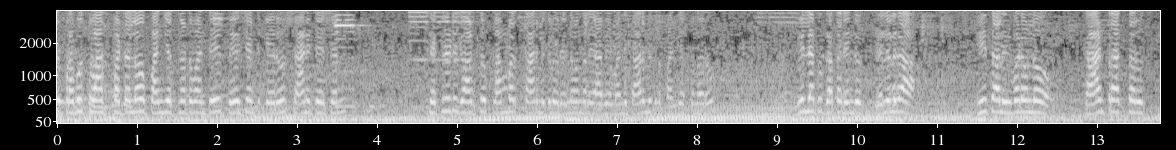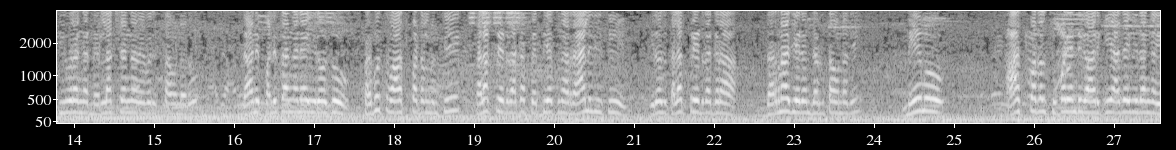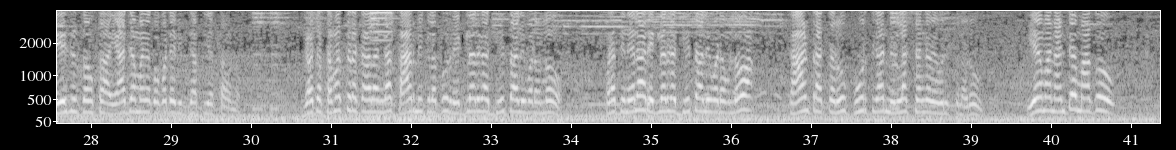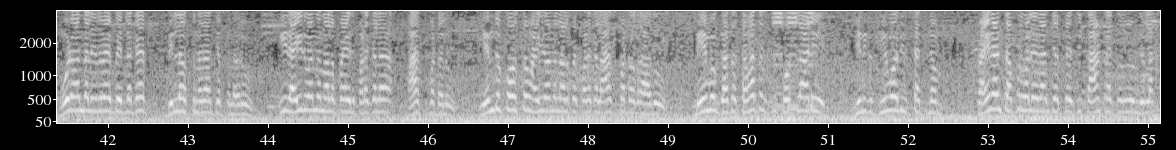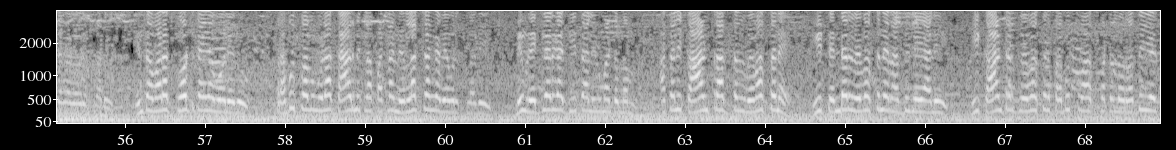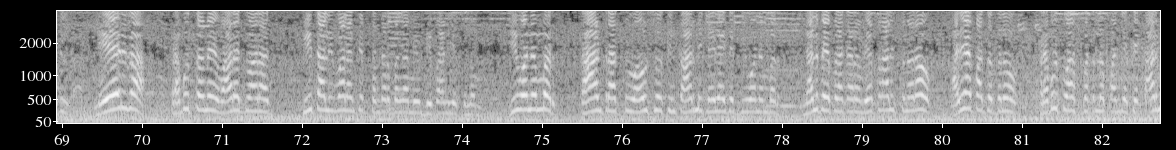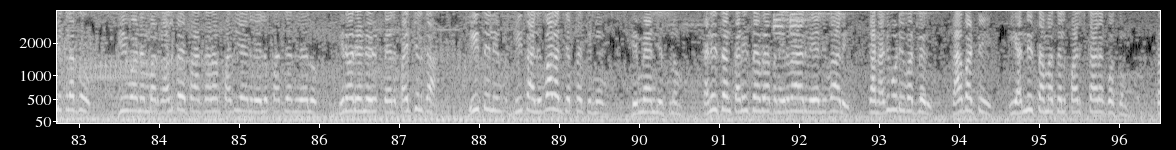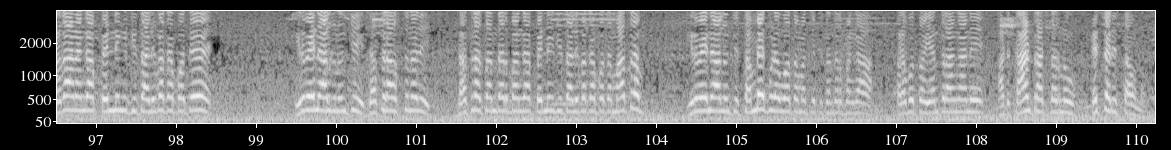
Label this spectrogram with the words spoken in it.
ప్రభుత్వ హాస్పిటల్లో పనిచేస్తున్నటువంటి patient care sanitation security guards plumbers కార్మికులు రెండు వందల యాభై మంది కార్మికులు పనిచేస్తున్నారు. వీళ్ళకు గత రెండు నెలలుగా జీతాలు ఇవ్వడంలో కాంట్రాక్టర్ తీవ్రంగా నిర్లక్ష్యంగా వివరిస్తా ఉన్నారు. దాని ఫలితంగానే ఈరోజు ప్రభుత్వ హాస్పిటల్ నుంచి కలెక్టరేట్ దాకా పెద్ద ఎత్తున ర్యాలీ తీసి ఈరోజు కలెక్టరేట్ దగ్గర ధర్నా చేయడం జరుగుతూ ఉన్నది. మేము హాస్పిటల్ సూపరింటెండెంట్ గారికి అదేవిధంగా ఏజిల్ సంస్థ యాజమాన్యకు ఒకటే విజ్ఞప్తి చేస్తా ఉన్నాం. గత సంవత్సర కాలంగా కార్మికులకు రెగ్యులర్గా జీతాలు ఇవ్వడంలో ప్రతి నెల రెగ్యులర్గా జీతాలు ఇవ్వడంలో కాంట్రాక్టర్ పూర్తిగా నిర్లక్ష్యంగా వివరిస్తున్నారు ఏమని అంటే మాకు మూడు వందల ఇరవై బెడ్లకే బిల్లు వస్తున్నదని చెప్తున్నారు. ఇది ఐదు వందల నలభై ఐదు పడకల హాస్పిటల్. ఎందుకోసం ఐదు వందల నలభై పడకల హాస్పిటల్ రాదు? మేము గత సంవత్సరం కొట్లాడి దీనికి జీవో తీసుకొచ్చినాం. ఫైనాన్స్ అప్రూవల్ లేదని చెప్పేసి కాంట్రాక్టర్ నిర్లక్ష్యంగా వివరిస్తున్నాడు ఇంతవరకు కోర్టుకైనా పోలేదు. ప్రభుత్వం కూడా కార్మికుల పట్ల నిర్లక్ష్యంగా వివరిస్తున్నది మేము రెగ్యులర్గా జీతాలు ఇవ్వమంటున్నాం. అసలు ఈ కాంట్రాక్టర్ వ్యవస్థనే ఈ టెండర్ వ్యవస్థనే రద్దు చేయాలి. ఈ కాంట్రాక్ట్ వ్యవస్థను ప్రభుత్వ హాస్పిటల్లో రద్దు చేసి నేరుగా ప్రభుత్వమే వారి ద్వారా జీతాలు ఇవ్వాలని చెప్పి సందర్భంగా మేము డిమాండ్ చేస్తున్నాం. జీవో నెంబర్ కాంట్రాక్టు అవుట్సోర్సింగ్ కార్మికులు ఏదైతే జీవో నెంబర్ నలభై ప్రకారం వేతనాలు ఇస్తున్నారో అదే పద్ధతిలో ప్రభుత్వ ఆసుపత్రిలో పనిచేసే కార్మికులకు జీవో నెంబర్ నలభై ప్రకారం పదిహేను వేలు పద్దెనిమిది వేలు ఇరవై రెండు వేలు పైచిలుగా జీతాలు జీతాలు ఇవ్వాలని చెప్పేసి మేము డిమాండ్ చేస్తున్నాం. కనీసం కనీస వేతనం ఇరవై ఆరు వేలు ఇవ్వాలి కానీ అది కూడా ఇవ్వట్లేదు. కాబట్టి ఈ అన్ని సమస్యల పరిష్కారం కోసం ప్రధానంగా పెండింగ్ జీతాలు ఇవ్వకపోతే ఇరవై నాలుగు నుంచి దసరా వస్తున్నది. దసరా సందర్భంగా పెండింగ్ జీతాలు ఇవ్వకపోతే మాత్రం ఇరవై నాలుగు నుంచి సమ్మె కూడా పోతామని చెప్పి సందర్భంగా ప్రభుత్వ యంత్రాంగాన్ని అటు కాంట్రాక్టర్ను హెచ్చరిస్తా ఉన్నాం.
